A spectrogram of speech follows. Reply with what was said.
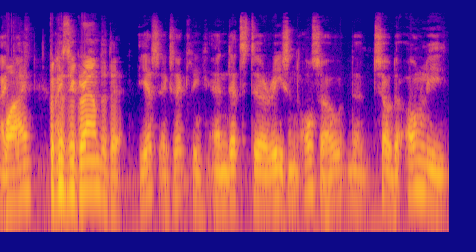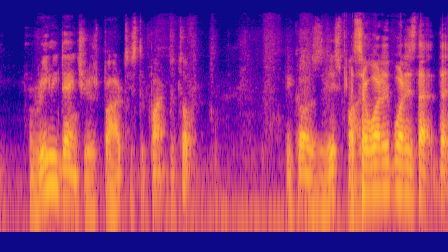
I Why? Because I, you grounded it. Yes, exactly. And that's the reason also. That, so the only really dangerous part is the part the top. Because this part. So what? What is that? that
